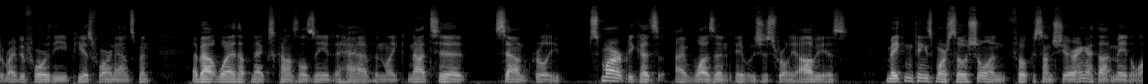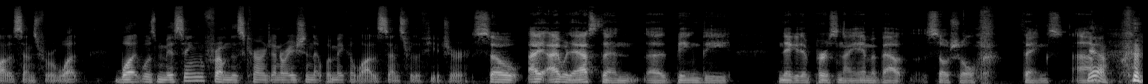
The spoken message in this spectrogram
right before the PS4 announcement, about what I thought the next consoles needed to have, and like not to sound really smart because I wasn't, it was just really obvious making things more social and focus on sharing, I thought made a lot of sense for what what was missing from this current generation that would make a lot of sense for the future. So I, I would ask then, uh, being the negative person I am about social things, um, yeah.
